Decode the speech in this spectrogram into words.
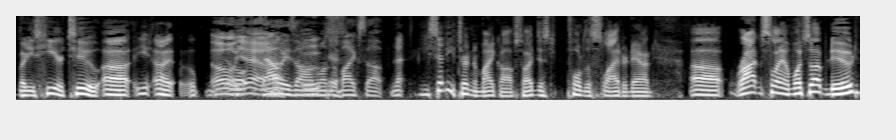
But he's here too. Uh, y- uh, Oh, yeah. Now he's on Oops. when the mic's up. n- he said he turned the mic off, so I just pulled the slider down. Uh, Rotten Slam, what's up, dude?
